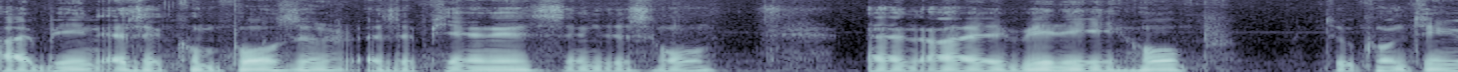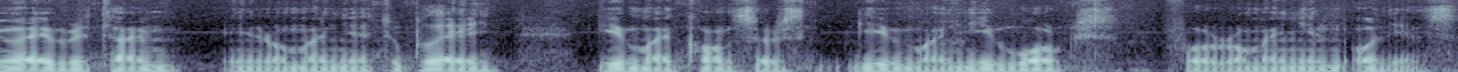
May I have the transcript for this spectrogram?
I've been as a composer, as a pianist in this hall, and I really hope to continue every time in Romania to play, give my concerts, give my new works for Romanian audience.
